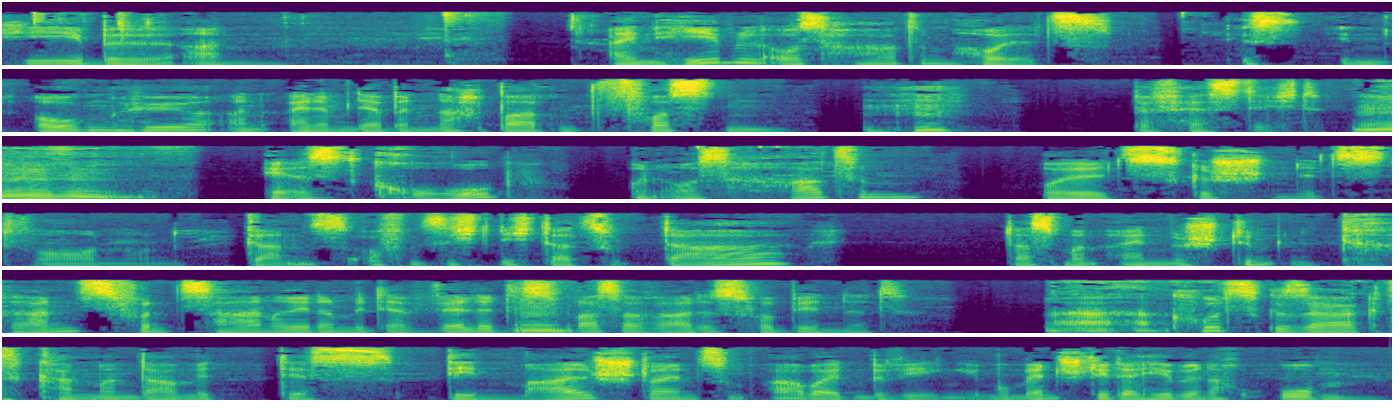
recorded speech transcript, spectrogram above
Hebel an. Ein Hebel aus hartem Holz ist in Augenhöhe an einem der benachbarten Pfosten mhm, befestigt. Mhm. Er ist grob und aus hartem Holz geschnitzt worden und ganz offensichtlich dazu da, dass man einen bestimmten Kranz von Zahnrädern mit der Welle des Hm. Wasserrades verbindet. Aha. Kurz gesagt kann man damit des, den Mahlstein zum Arbeiten bewegen. Im Moment steht der Hebel nach oben.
